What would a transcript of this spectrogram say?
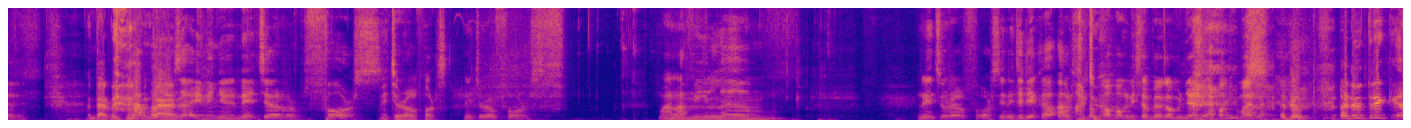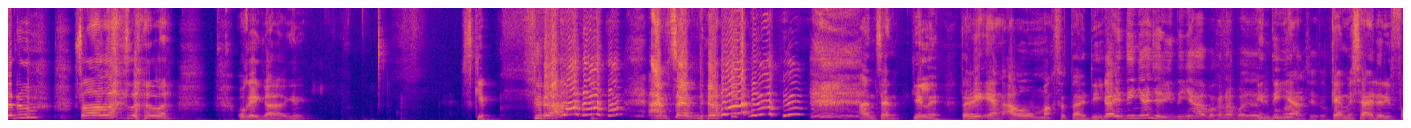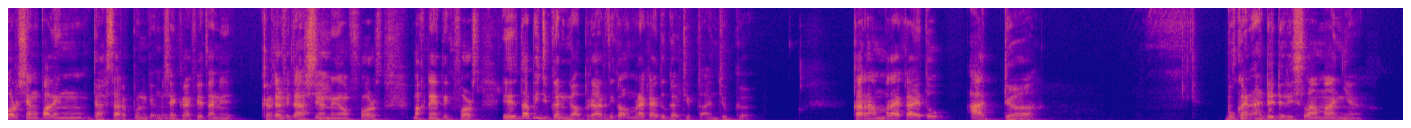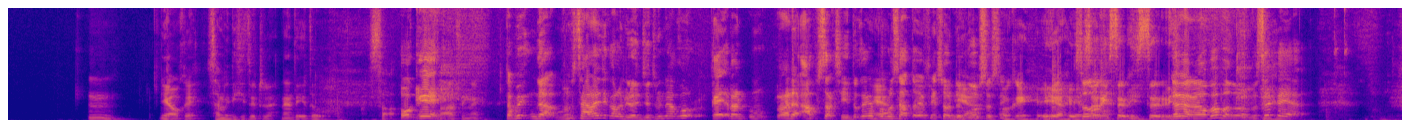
bentar Apa bentar bahasa ininya? Nature force. natural force Natural force. Malah film. Natural force. Ini jadi kau harus tetap ngomong nih sambil kamu nyari apa gimana? aduh aduh trik aduh. Salah salah. Oke gak gini. Skip. I'm send. Ansen gini tapi yang aku maksud tadi Enggak intinya aja, intinya apa? Kenapa? Jadi intinya kayak misalnya dari force yang paling dasar pun kayak misalnya gravitasi. gravitational force magnetic force itu tapi juga nggak berarti kalau mereka itu nggak ciptaan juga. Karena mereka itu ada bukan ada dari selamanya Hmm. ya oke sampai di situ dulu lah. nanti itu so Oke. soal singnya. Tapi enggak, masalahnya kalau dilanjutin aku kayak rada, abstrak sih. Itu kayak Iya. perlu satu episode Iya, khusus sih. oke iya iya So- sorry sorry sorry Enggak, enggak, apa-apa, enggak apa-apa. Maksudnya kayak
